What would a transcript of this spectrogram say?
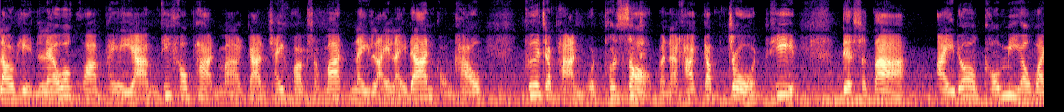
เราเห็นแล้วว่าความพยายามที่เขาผ่านมาการใช้ความสามารถในหลาย ๆ ด้านของเขา เพื่อจะผ่านบททดสอบนะคะกับโจทย์ที่เดอะสตาร์ไอดอลเขามีเอาไว้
